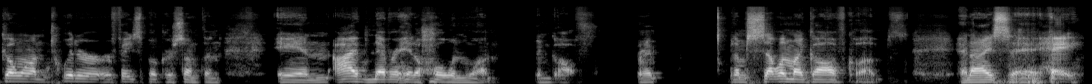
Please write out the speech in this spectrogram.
go on Twitter or Facebook or something, and I've never hit a hole in one in golf, right? But I'm selling my golf clubs. And I say, hey,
